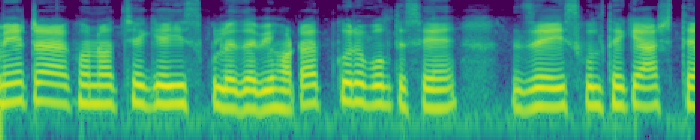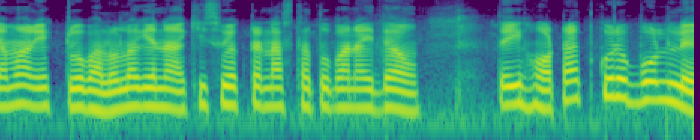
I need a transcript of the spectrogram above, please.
মেয়েটা এখন হচ্ছে গিয়ে স্কুলে যাবি, হঠাৎ করে বলতেছে যে স্কুল থেকে আসতে আমার একটুও ভালো লাগে না, কিছু একটা নাস্তা তো বানাই দাও। তো এই হঠাৎ করে বললে,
